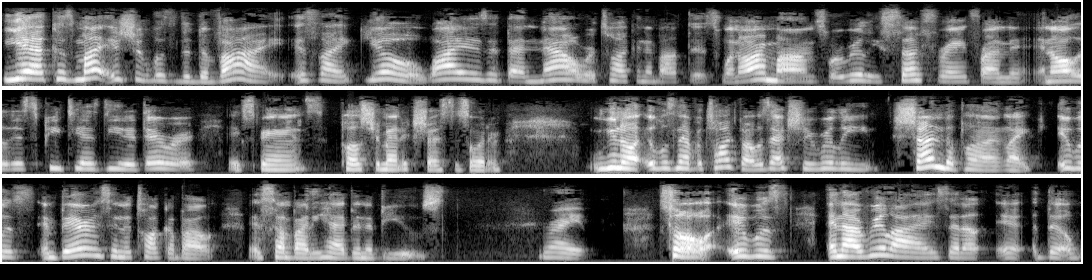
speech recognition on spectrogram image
Yeah, because my issue was the divide. It's like, yo, why is it that now we're talking about this when our moms were really suffering from it and all of this PTSD that they were experiencing, post traumatic stress disorder? you know, it was never talked about. It was actually really shunned upon. Like it was embarrassing to talk about if somebody had been abused. Right. So it was, and I realized that uh, the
